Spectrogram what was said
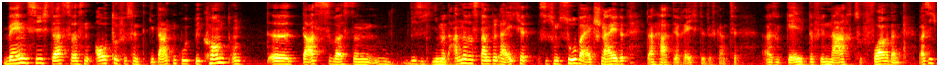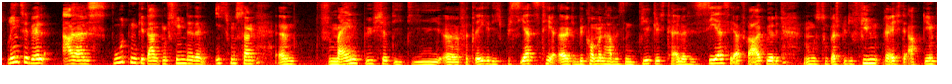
wenn sich das, was ein Auto für sein Gedankengut bekommt und äh, das, was dann, wie sich jemand anderes dann bereichert, sich um so weit schneidet, dann hat er Rechte, das Ganze, also Geld dafür nachzufordern. Was ich prinzipiell als guten Gedanken finde, denn ich muss sagen, ähm, für meine Bücher, die, die äh, Verträge, die ich bis jetzt äh, bekommen habe, sind wirklich teilweise sehr, sehr fragwürdig. Man muss zum Beispiel die Filmrechte abgeben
